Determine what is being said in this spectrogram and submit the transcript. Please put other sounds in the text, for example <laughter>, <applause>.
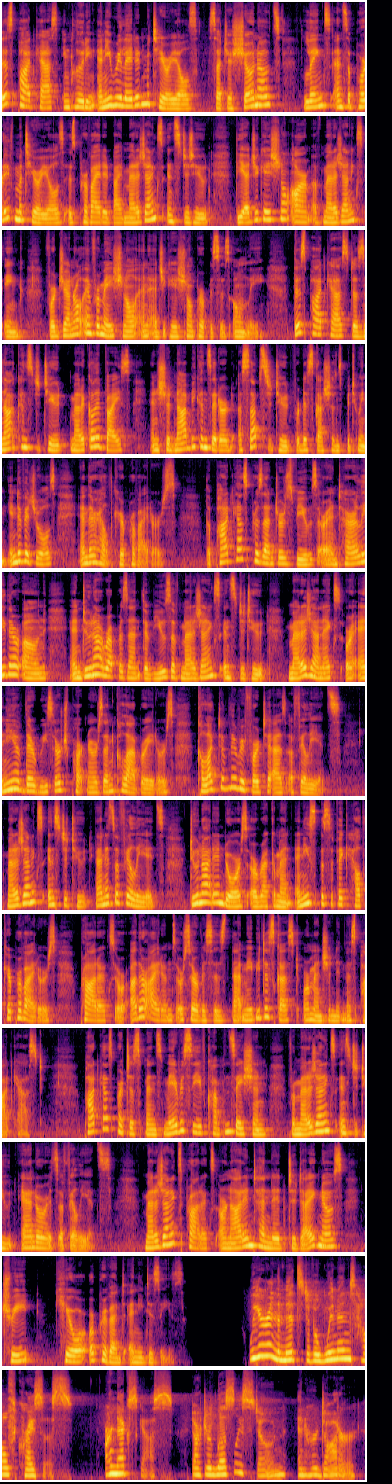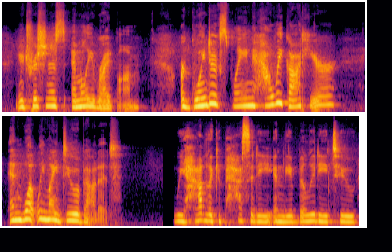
This podcast, including any related materials, such as show notes, links, and supportive materials, is provided by Metagenics Institute, the educational arm of Metagenics Inc., for general informational and educational purposes only. This podcast does not constitute medical advice and should not be considered a substitute for discussions between individuals and their healthcare providers. The podcast presenters' views are entirely their own and do not represent the views of Metagenics Institute, Metagenics, or any of their research partners and collaborators, collectively referred to as affiliates. Metagenics Institute and its affiliates do not endorse or recommend any specific healthcare providers, products, or other items or services that may be discussed or mentioned in this podcast. Podcast participants may receive compensation from Metagenics Institute and or its affiliates. Metagenics products are not intended to diagnose, treat, cure, or prevent any disease. We are in the midst of a women's health crisis. Our next guests, Dr. Leslie Stone and her daughter, nutritionist Emily Rydbom, are going to explain how we got here and what we might do about it. We have the capacity and the ability to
